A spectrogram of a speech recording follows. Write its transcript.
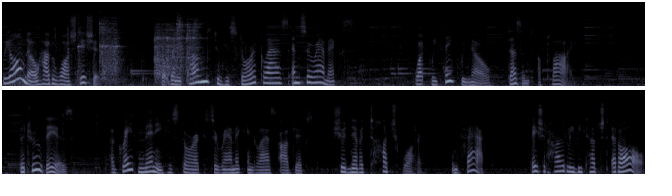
We all know how to wash dishes. But when it comes to historic glass and ceramics, what we think we know doesn't apply. The truth is, a great many historic ceramic and glass objects should never touch water. In fact, they should hardly be touched at all.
